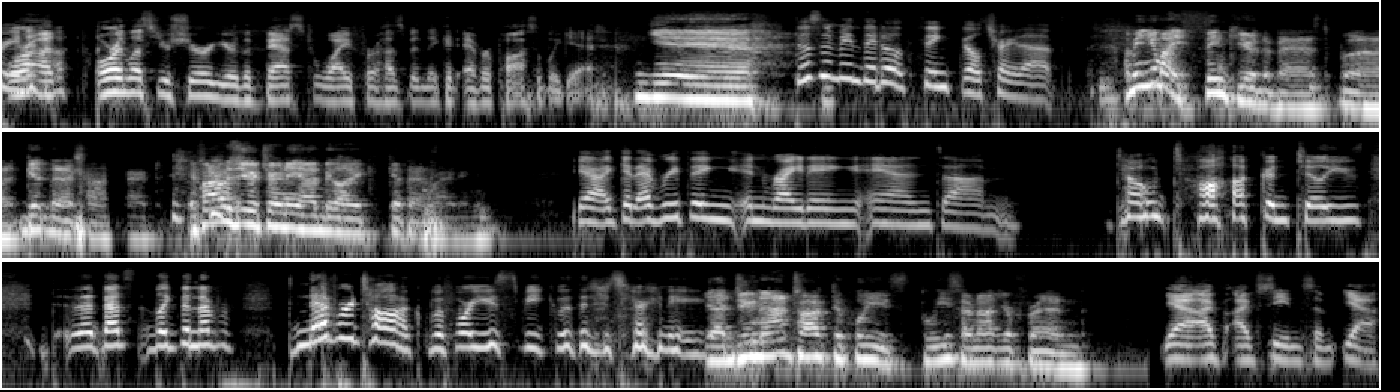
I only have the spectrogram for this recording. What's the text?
Or, un- or unless you're sure you're the best wife or husband they could ever possibly get. Yeah, Doesn't mean they don't think they'll trade up. I mean you might think you're the best, but get that contract. If I was your attorney, I'd be like, get that in writing. Yeah, get everything in writing and um don't talk until you that, that's like the never never talk before you speak with an attorney. Yeah, do not talk to police. Police are not your friend. Yeah, I've I've seen some. Yeah,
